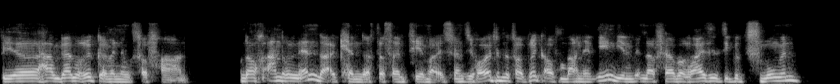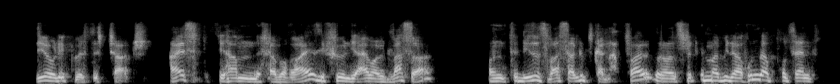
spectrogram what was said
Wir haben Wärmerückgewinnungsverfahren. Und auch andere Länder erkennen, dass das ein Thema ist. Wenn Sie heute eine Fabrik aufmachen in Indien mit einer Färberei, sind Sie gezwungen, Zero Liquid Discharge. Heißt, Sie haben eine Färberei, Sie füllen die einmal mit Wasser und dieses Wasser gibt es keinen Abfall, sondern es wird immer wieder 100 Prozent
